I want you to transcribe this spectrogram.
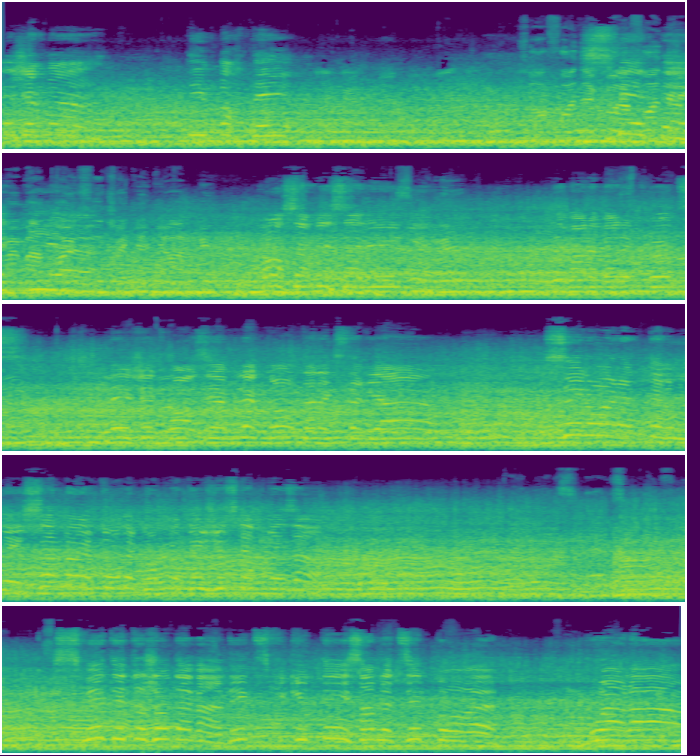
légèrement déporté. Conserver sa ligne devant le Bad Influence. Léger troisième, le compte à l'extérieur. C'est loin d'être terminé, seulement un tour de complété jusqu'à présent. Smith est toujours devant. Des difficultés, semble-t-il, pour euh, Boilard.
